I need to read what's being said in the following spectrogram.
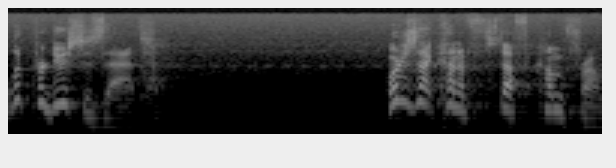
What produces that? Where does that kind of stuff come from?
